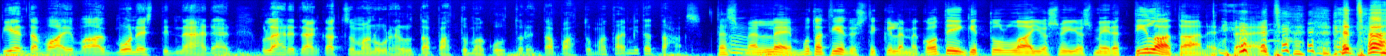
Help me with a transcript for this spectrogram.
pientä vaivaa monesti nähdään, kun lähdetään katsomaan urheilutapahtuma, kulttuuritapahtuma tai mitä tahansa. Täsmälleen, mm. mutta tietysti kyllä me kotiinkin tullaan, jos, me, jos meidät tilataan, että, että, että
